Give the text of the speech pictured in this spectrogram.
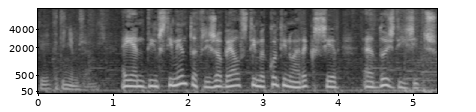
que, que tínhamos antes. Em ano de investimento, a Frigobel estima continuar a crescer a dois dígitos.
